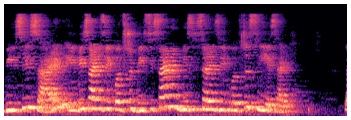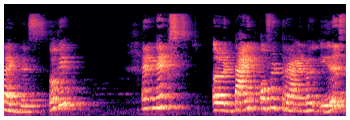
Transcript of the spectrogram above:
BC side, AB side is equals to BC side and BC side is equals to CA side. Like this, okay? And next uh, type of a triangle is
